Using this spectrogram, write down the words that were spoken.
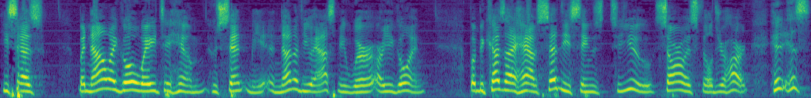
He says, But now I go away to him who sent me, and none of you ask me, Where are you going? But because I have said these things to you, sorrow has filled your heart. His,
